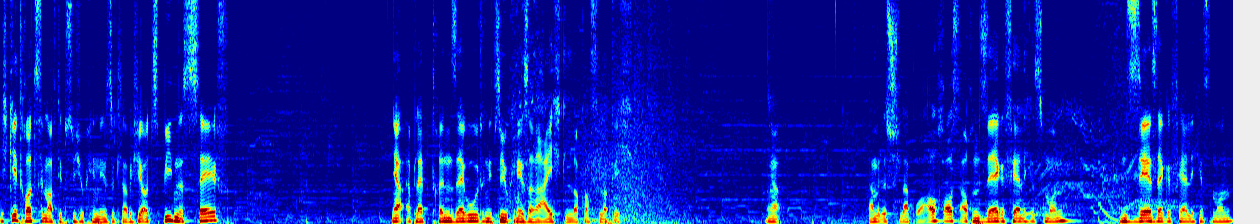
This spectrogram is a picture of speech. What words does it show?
Ich gehe trotzdem auf die Psychokinese, glaube ich. Wir outspeeden ist safe. Ja, er bleibt drin, sehr gut. Und die Psychokinese reicht locker flockig. Ja. Damit ist Schlappohr auch raus. Auch ein sehr gefährliches Mon. Ein sehr, sehr gefährliches Mon.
